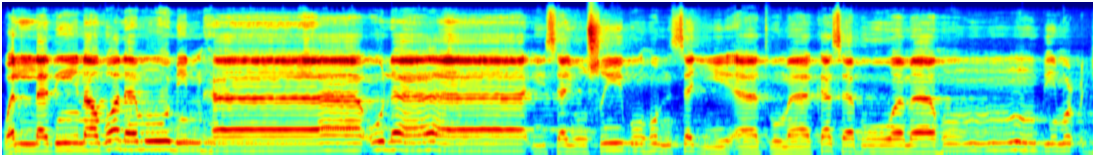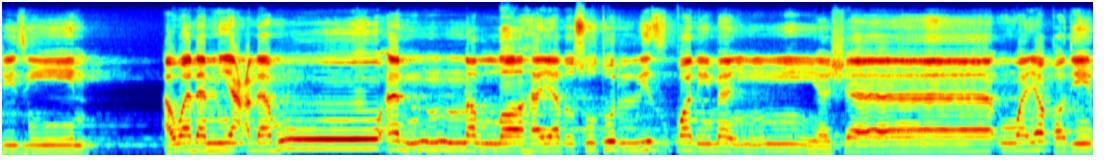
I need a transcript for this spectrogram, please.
والذين ظلموا من هؤلاء سيصيبهم سيئات ما كسبوا وما هم بمعجزين أولم يعلموا أن الله يبسط الرزق لمن يشاء ويقدر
